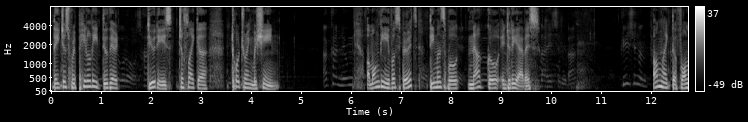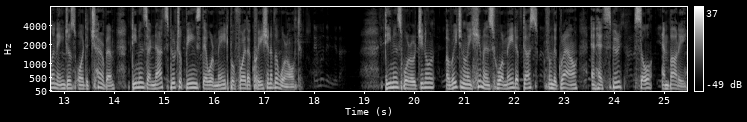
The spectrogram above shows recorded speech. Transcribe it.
they just repeatedly do their duties just like a torturing machine. Among the evil spirits, demons will not go into the abyss. Unlike the fallen angels or the cherubim, demons are not spiritual beings that were made before the creation of the world. Demons were original, originally humans who were made of dust from the ground and had spirit, soul, and body.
